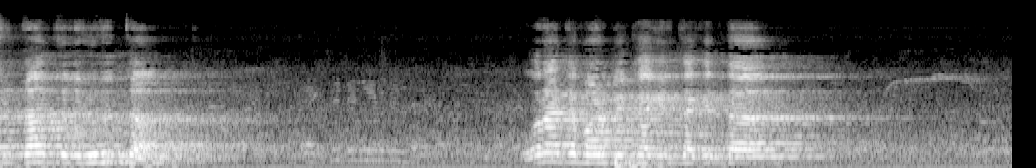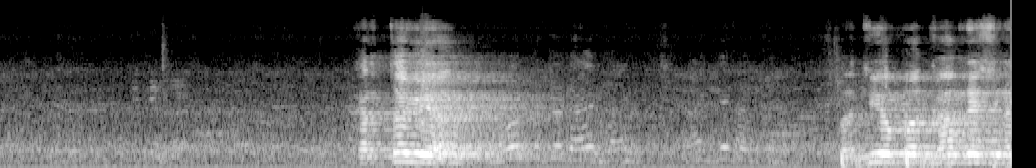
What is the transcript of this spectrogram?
ಸಿದ್ಧಾಂತದ ವಿರುದ್ಧ ಹೋರಾಟ ಮಾಡಬೇಕಾಗಿರ್ತಕ್ಕಂಥ ಕರ್ತವ್ಯ ಪ್ರತಿಯೊಬ್ಬ ಕಾಂಗ್ರೆಸ್ಸಿನ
